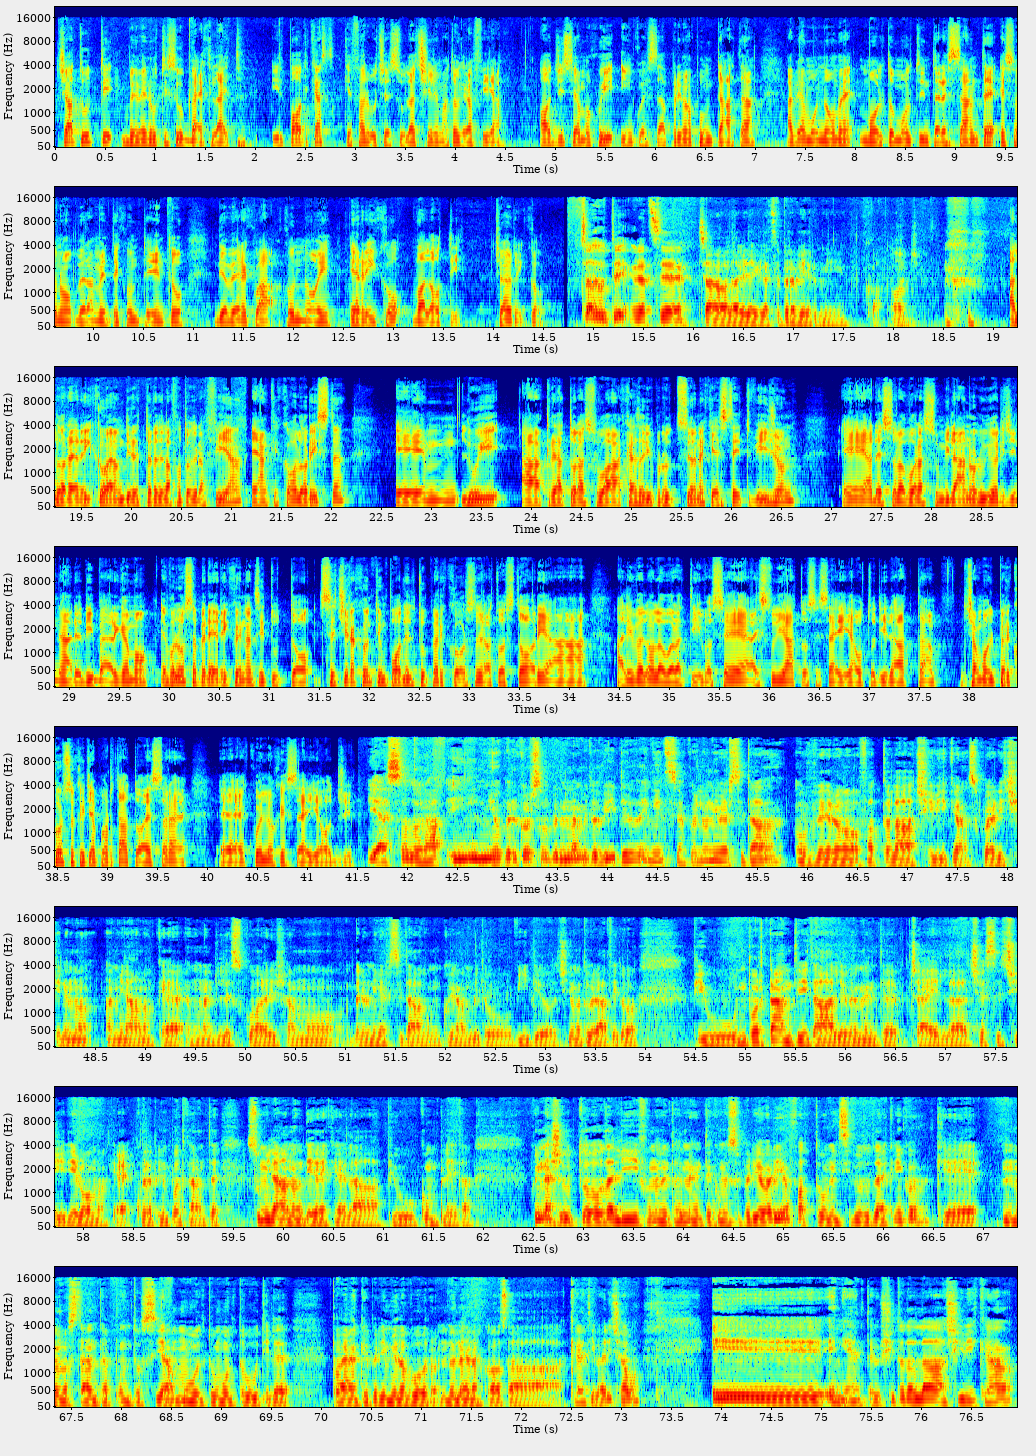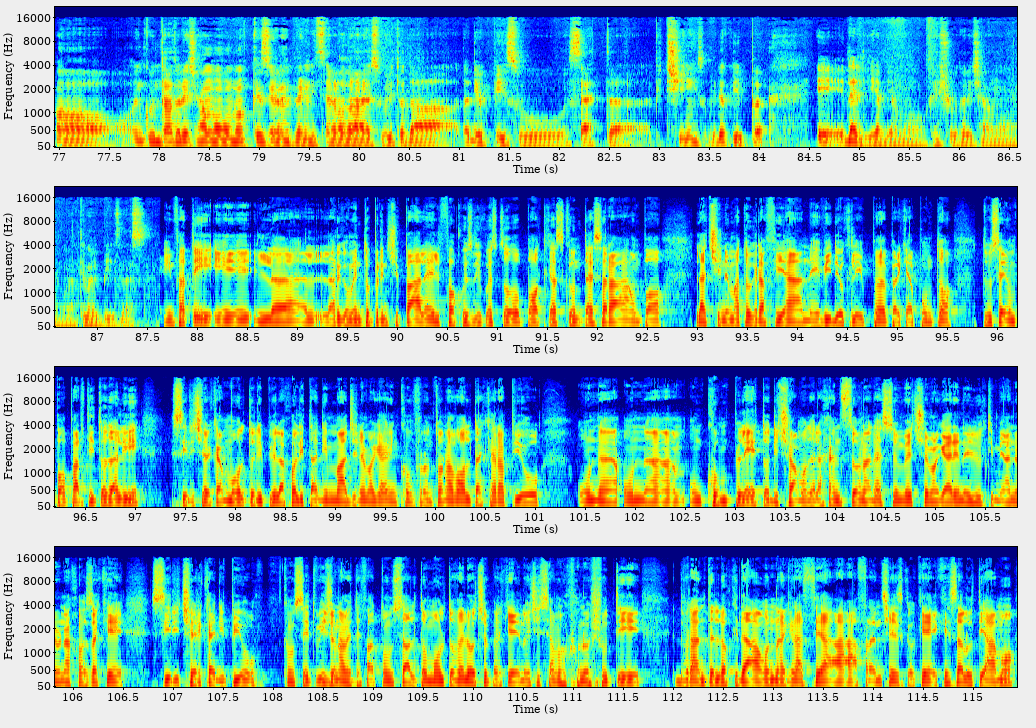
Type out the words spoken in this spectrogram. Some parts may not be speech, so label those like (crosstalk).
Ciao a tutti, benvenuti su Backlight, il podcast che fa luce sulla cinematografia. Oggi siamo qui in questa prima puntata, abbiamo un nome molto molto interessante e sono veramente contento di avere qua con noi Enrico Valotti. Ciao Enrico. Ciao a tutti, grazie, ciao Davide, grazie per avermi qua oggi. (laughs) allora Enrico è un direttore della fotografia e anche colorist e mm, lui ha creato la sua casa di produzione che è State Vision e adesso lavora su Milano, lui è originario di Bergamo e volevo sapere Enrico innanzitutto se ci racconti un po' del tuo percorso, della tua storia a livello lavorativo, se hai studiato, se sei autodidatta, diciamo il percorso che ti ha portato a essere eh, quello che sei oggi. Yes, allora il mio percorso proprio nell'ambito video inizia con l'università, ovvero ho fatto la Civica, scuola di cinema a Milano, che è una delle scuole diciamo dell'università comunque in ambito video cinematografico più importanti d'Italia, ovviamente c'è il CSC di Roma, che è quella più importante, su Milano direi che è la più completa. Quindi nasce tutto da lì fondamentalmente. Come superiori ho fatto un istituto tecnico che nonostante appunto sia molto molto utile poi anche per il mio lavoro, non è una cosa creativa diciamo. E, e niente, uscito dalla civica ho incontrato diciamo un'occasione per iniziare a lavorare subito da, da DOP su set piccini, su videoclip e da lì abbiamo cresciuto diciamo un attimo il business. Infatti il, l'argomento principale, il focus di questo podcast con te sarà un po' la cinematografia nei videoclip perché appunto tu sei un po' partito da lì, si ricerca molto di più la qualità di immagine magari in confronto a una volta che era più un, un, un completo diciamo della canzone, adesso invece magari negli ultimi anni è una cosa che si ricerca di più con State Vision avete fatto un salto molto veloce perché noi ci siamo (laughs) conosciuti durante il lockdown grazie a, Francesco che, che, salutiamo.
